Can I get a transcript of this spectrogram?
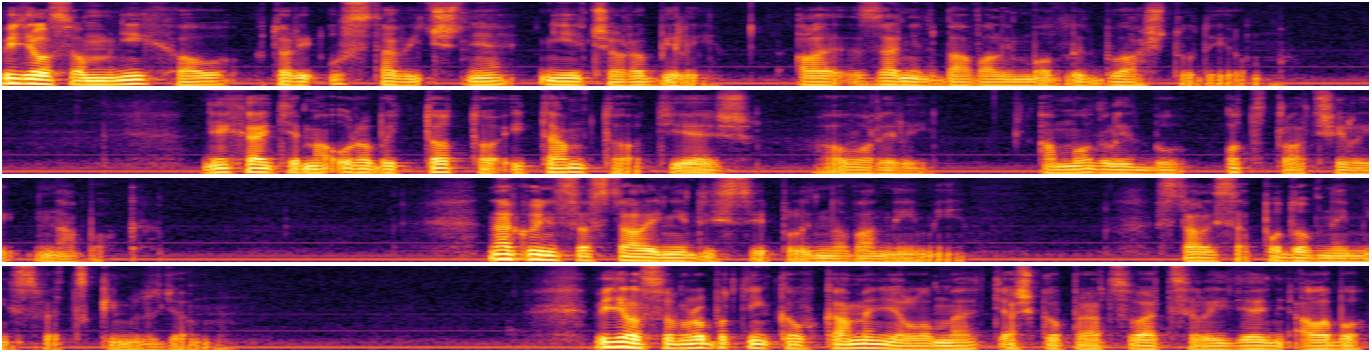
Videl som mníchov, ktorí ustavične niečo robili, ale zanedbávali modlitbu a štúdium. Nechajte ma urobiť toto i tamto tiež, hovorili a modlitbu odtlačili nabok. Nakoniec sa stali nedisciplinovanými. Stali sa podobnými svetským ľuďom. Videl som robotníkov v kamenelome ťažko pracovať celý deň, alebo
